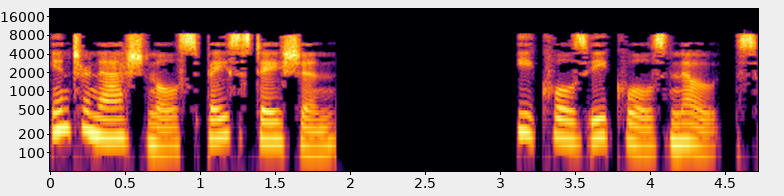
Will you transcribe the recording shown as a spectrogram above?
International Space Station Notes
